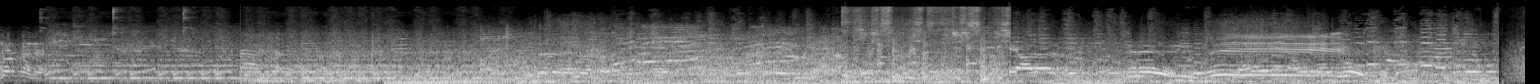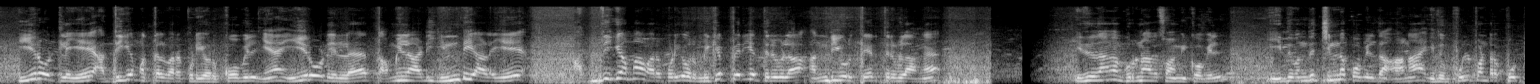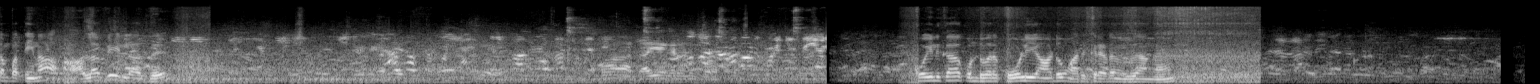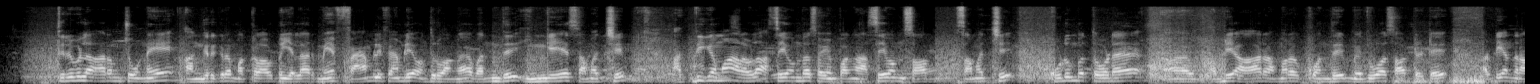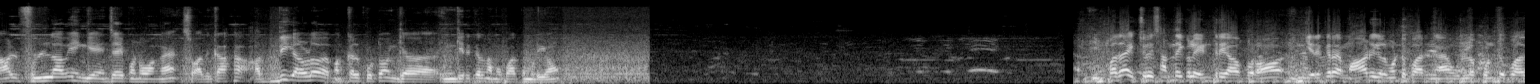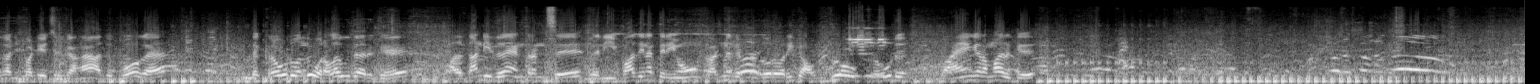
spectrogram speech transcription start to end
ஈரோட்லேயே அதிக மக்கள் வரக்கூடிய ஒரு கோவில். ஏன்? ஈரோடு இல்லை தமிழ்நாடு இந்தியாலேயே அதிகமாக வரக்கூடிய ஒரு மிகப்பெரிய திருவிழா அந்தியூர் தேர் திருவிழாங்க. இதுதாங்க குருநாத சுவாமி கோவில். இது வந்து சின்ன கோவில் தான். ஆனால் இது புல் பண்ணுற கூட்டம் பார்த்தீங்கன்னா அளவே இல்லாது. கோயிலுக்காக கொண்டு வர கோழி ஆடும் அறுக்கிற இடம் இதுதாங்க. திருவிழா ஆரம்பித்த உடனே அங்கே இருக்கிற மக்களாகட்டும் எல்லாருமே ஃபேமிலி ஃபேமிலியாக வந்துடுவாங்க வந்து இங்கேயே சமைச்சு அதிகமாக அளவில் அசைவம் தான் சமைப்பாங்க. அசைவம் சா சமைச்சு குடும்பத்தோட அப்படியே ஆறு அமர உட்காந்து மெதுவாக சாப்பிட்டுட்டு அப்படியே அந்த நாள் ஃபுல்லாகவே இங்கே என்ஜாய் பண்ணுவாங்க. ஸோ அதுக்காக அதிக அளவில் மக்கள் கூட்டம் இங்கே இங்கே இருக்கிறத நம்ம பார்க்க முடியும். இப்போதான் ஆக்சுவலி சந்தைக்குள்ள என்ட்ரி ஆக போகிறோம் இங்கே இருக்கிற மாடுகள் மட்டும் பாருங்க. உள்ள கொண்டு போகிறதுக்காக நிப்பாட்டி வச்சிருக்காங்க. அது போக இந்த க்ரௌடு வந்து ஓரளவுக்கு தான் இருக்கு. அதை தாண்டி இதுதான் என்ட்ரன்ஸு இதை நீங்கள் பார்த்தீங்கன்னா தெரியும். கண்ணு கட்டின தூரம் வரைக்கும் அவ்வளோ க்ரௌடு பயங்கரமாக இருக்கு.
